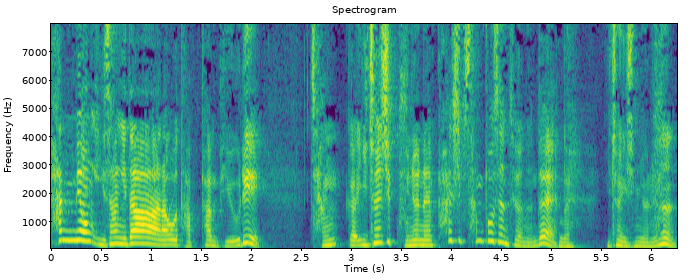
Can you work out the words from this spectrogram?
한 명 이상이다라고 답한 비율이 장, 그러니까 2019년에 83%였는데 네. 2020년에는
